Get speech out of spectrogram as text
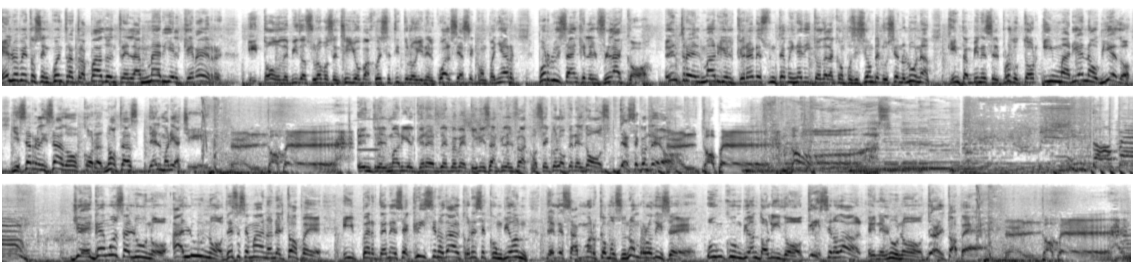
El Bebeto se encuentra atrapado entre el amar y el querer. Y todo debido a su nuevo sencillo bajo ese título y en el cual se hace acompañar por Luis Ángel el Flaco. Entre el mar y el querer es un tema inédito de la composición de Luciano Luna, quien también es el productor, y Mariana Oviedo, y está realizado con las notas del mariachi. El tope. Entre el mar y el querer del Bebeto y Luis Ángel el Flaco se coloca en el 2 de este conteo. El tope. 2. El tope. Llegamos al 1, al 1 de esta semana en el tope y pertenece a Cristian Odal con ese cumbión de desamor como su nombre lo dice. Un cumbión dolido, Cristian Odal en el 1 del tope. El tope.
